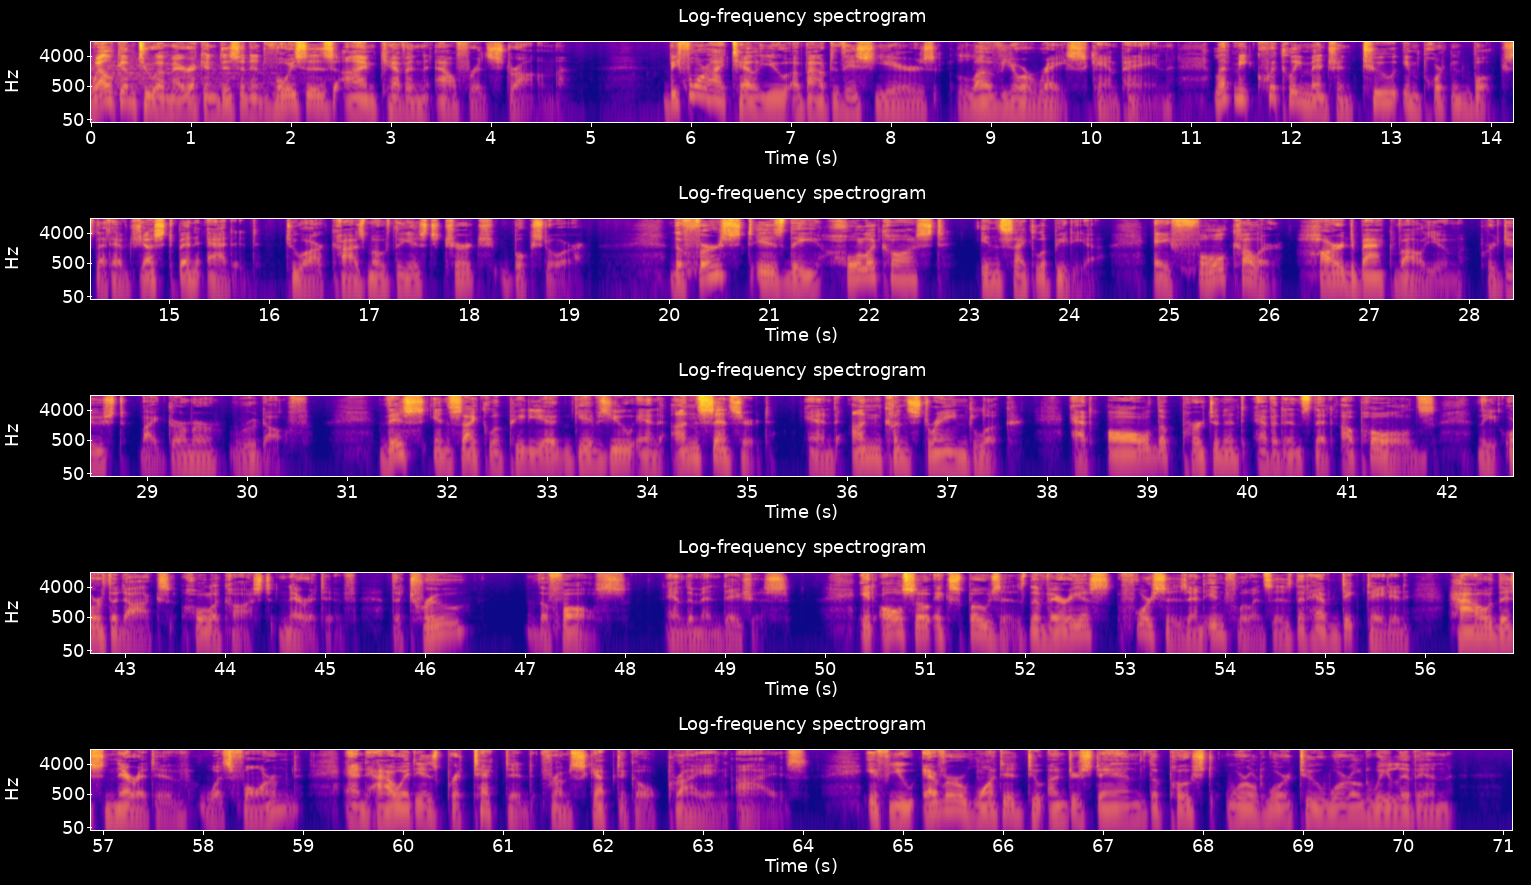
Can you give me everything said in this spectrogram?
Welcome to American Dissident Voices. I'm Kevin Alfred Strom. Before I tell you about this year's Love Your Race campaign, let me quickly mention two important books that have just been added to our Cosmotheist Church bookstore. The first is the Holocaust Encyclopedia, a full color hardback volume produced by Germar Rudolf. This encyclopedia gives you an uncensored and unconstrained look at all the pertinent evidence that upholds the orthodox Holocaust narrative, the true, the false, and the mendacious. It also exposes the various forces and influences that have dictated how this narrative was formed and how it is protected from skeptical prying eyes. If you ever wanted to understand the post-World War II world we live in,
